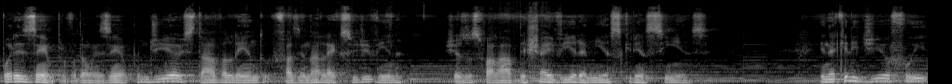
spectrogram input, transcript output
Por exemplo, vou dar um exemplo. Um dia eu estava lendo, fazendo a Lexio Divina. Jesus falava: Deixai vir as minhas criancinhas e naquele dia eu fui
